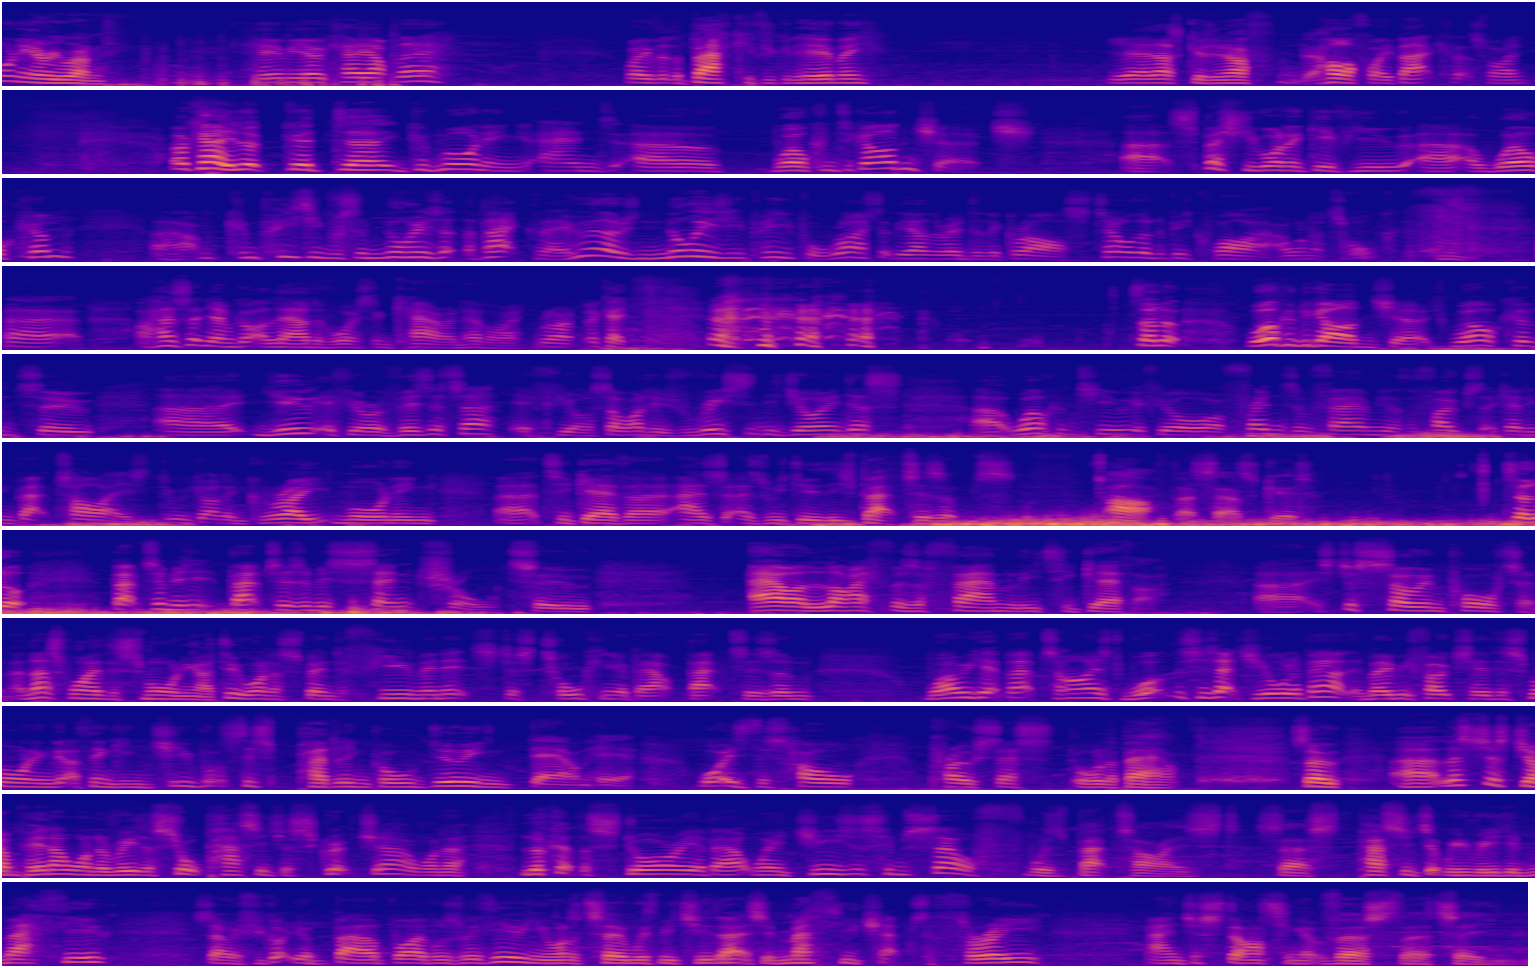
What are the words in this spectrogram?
Morning, everyone. Hear me okay up there? Wave at the back if you can hear me. Yeah, that's good enough. Halfway back, that's fine. Okay, look, good, uh, good morning and uh, welcome to Garden Church. Uh, especially want to give you uh, a welcome. Uh, I'm competing for some noise at the back there. Who are those noisy people right at the other end of the grass? Tell them to be quiet. I want to talk. Uh, I certainly haven't got a louder voice than Karen, have I? Right, okay. so look, welcome to Garden Church. Welcome to uh, you if you're a visitor, if you're someone who's recently joined us. Uh, welcome to you if you're friends and family of the folks that are getting baptised. We've got a great morning uh, together as, as we do these baptisms. Ah, that sounds good. So look, baptism is, baptism is central to our life as a family together. Uh, it's just so important. And that's why this morning I do want to spend a few minutes just talking about baptism, why we get baptised, what this is actually all about. There may be folks here this morning that are thinking, gee, what's this paddling pool doing down here? What is this whole process all about? So uh, let's just jump in. I want to read a short passage of scripture. I want to look at the story about where Jesus himself was baptised. So a passage that we read in Matthew. So if you've got your Bibles with you and you want to turn with me to that, it's in Matthew chapter 3 and just starting at verse 13.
